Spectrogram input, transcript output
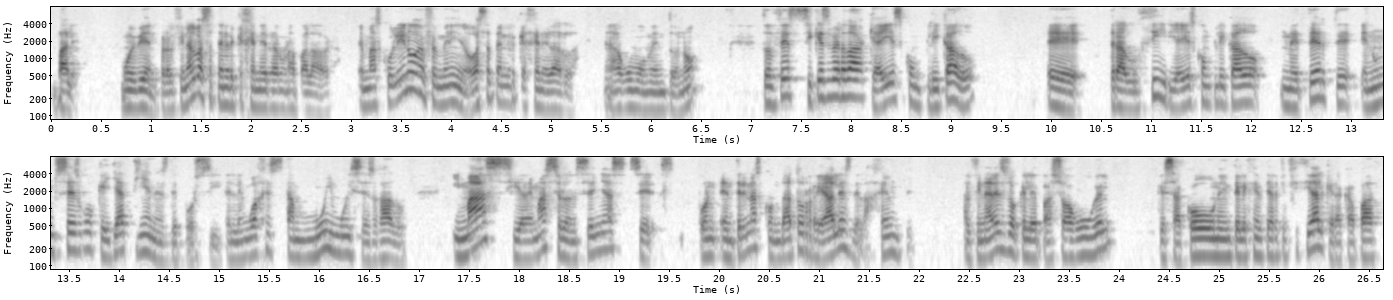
Vale, muy bien, pero al final vas a tener que generar una palabra. ¿En masculino o en femenino? Vas a tener que generarla en algún momento, ¿no? Entonces, sí que es verdad que ahí es complicado eh, traducir y ahí es complicado meterte en un sesgo que ya tienes de por sí. El lenguaje está muy, muy sesgado. Y más si además se lo enseñas, se, entrenas con datos reales de la gente. Al final es lo que le pasó a Google, que sacó una inteligencia artificial que era capaz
